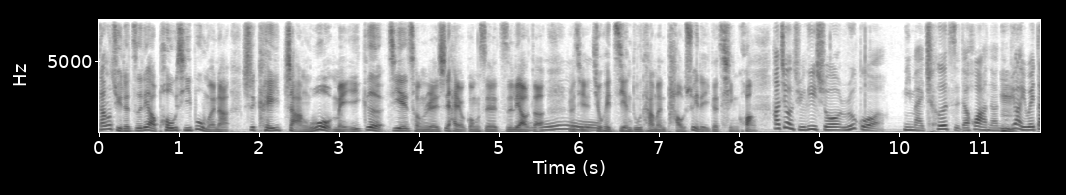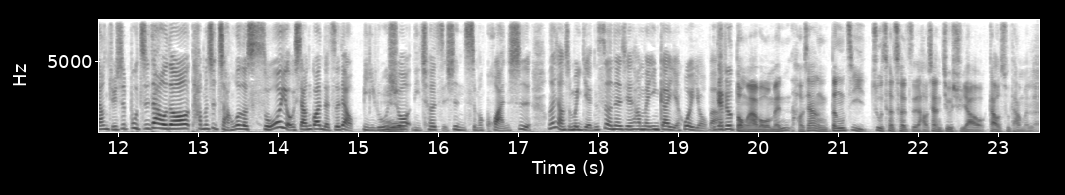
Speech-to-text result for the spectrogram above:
当局的资料剖析部门啊，是可以掌握每一个阶层人士还有公司的资料的，哦而且就会监督他们逃税的一个情况。他就举例说，如果你买车子的话呢，你嗯不要以为当局是不知道的哦，他们是掌握了所有相关的资料，比如说哦你车子是什么款式，我在想什么颜色那些，他们应该也会有吧应该。就懂啊，我们好像登记注册车子，好像就需要告诉他们了。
